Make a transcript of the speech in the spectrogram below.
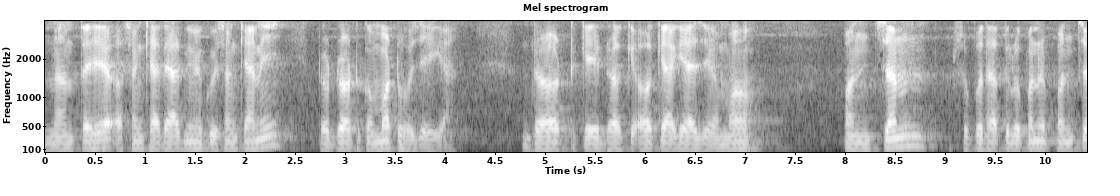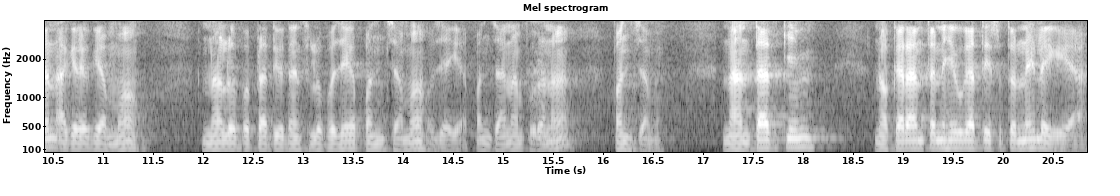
नान्त है असंख्यादि आदमी में कोई संख्या नहीं तो डॉट को मट हो जाएगा। डॉट के, ड के, अ के आगे आ जाएगा म। पंचन, सुपधातु लोपन पंचन आगे हो गया म। न लोप प्रातिपदांश लोप हो जाएगा, पंचम हो जाएगा। पंचानाम पुराण पंचम। नान्ताद किम? नकारांत नहीं होगा तो सूत्र नहीं लगेगा।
